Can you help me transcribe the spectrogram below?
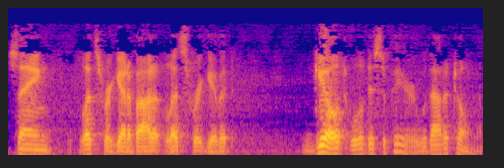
saying, let's forget about it, let's forgive it, guilt will disappear without atonement.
